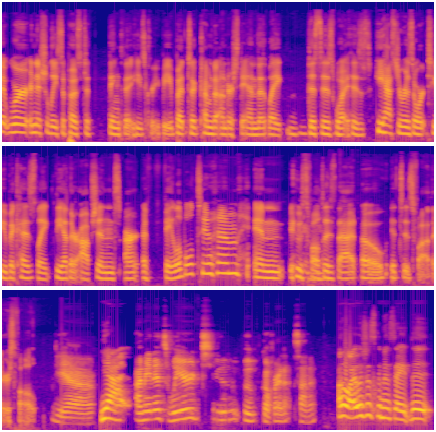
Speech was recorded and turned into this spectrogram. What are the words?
that we're initially supposed to think that he's creepy, but to come to understand that like this is what his he has to resort to because like the other options aren't available to him and whose mm-hmm. fault is that? Oh, it's his father's fault. Yeah. Yeah. I mean, it's weird to. Ooh, go for it, Sonnet. Oh, I was just going to say that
